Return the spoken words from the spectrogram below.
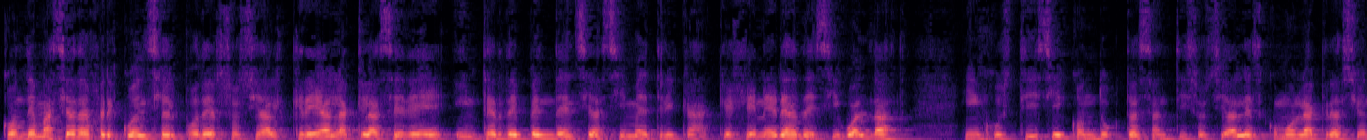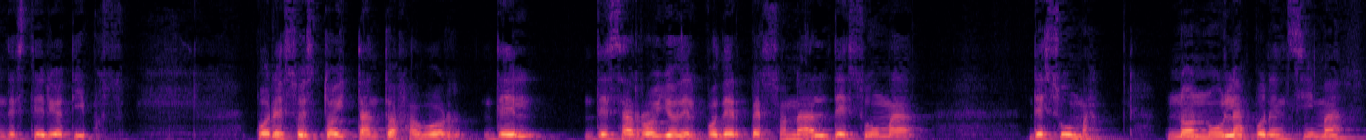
Con demasiada frecuencia el poder social crea la clase de interdependencia asimétrica que genera desigualdad, injusticia y conductas antisociales como la creación de estereotipos. Por eso estoy tanto a favor del desarrollo del poder personal de suma, de suma, no nula por encima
